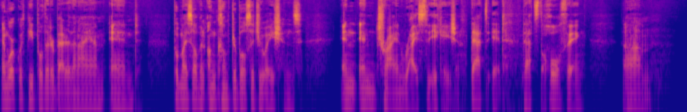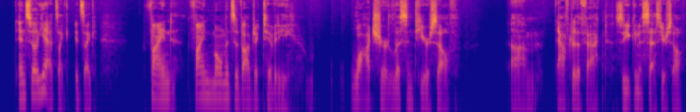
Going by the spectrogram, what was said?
and work with people that are better than I am and put myself in uncomfortable situations and and try and rise to the occasion. That's it. That's the whole thing. Um, and so yeah, it's like it's like find find moments of objectivity, watch or listen to yourself um, after the fact, so you can assess yourself.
